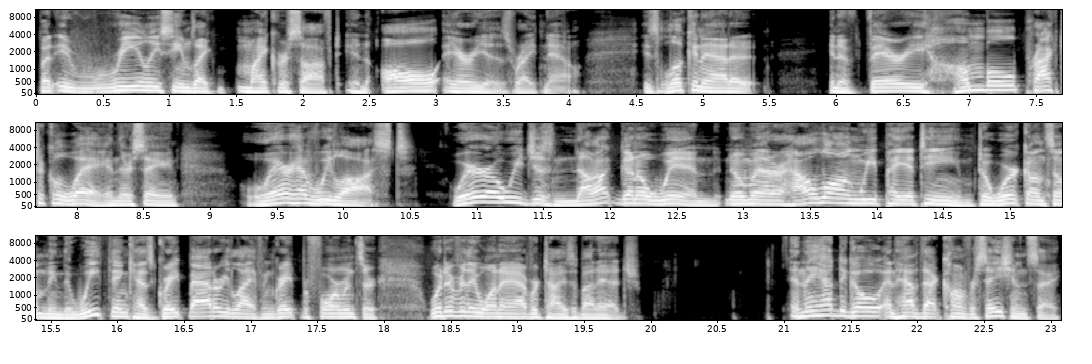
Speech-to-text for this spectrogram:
But it really seems like Microsoft, in all areas right now, is looking at it in a very humble, practical way. And they're saying, where have we lost? Where are we just not going to win no matter how long we pay a team to work on something that we think has great battery life and great performance or whatever they want to advertise about Edge? And they had to go and have that conversation and say,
